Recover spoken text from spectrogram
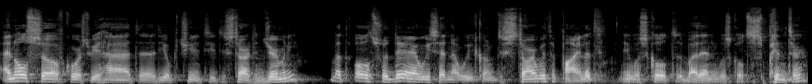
And also, of course, we had uh, the opportunity to start in Germany. But also there, we said, now we're going to start with a pilot. It was called by then it was called Sprinter.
